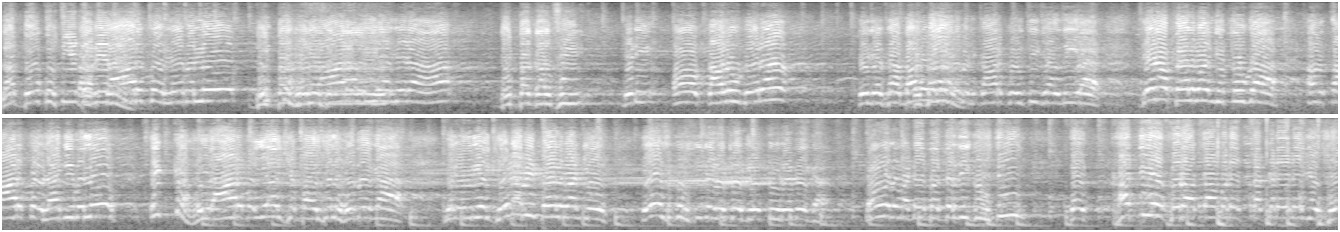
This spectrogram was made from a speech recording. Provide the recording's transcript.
ਲਾ ਦੋ ਕੁਸ਼ਤੀਆਂ ਚੱਲ ਰਹੀਆਂ ਨੇ। ਸਰਕਾਰ ਭੋਲੇ ਵੱਲੋਂ ਦੀਪਾ ਖੇੜਾ ਸਰਕਾਰ ਸਿੰਘ ਵੱਲੋਂ ਜਿਹੜਾ ਦੀਪਕ ਗੱਲ ਸੀ। ਜਿਹੜੀ ਉਹ ਕਾਲੂ ਵੇਰਾ ਤੇ ਜੈਸਾ ਦੇ ਵਿਚਕਾਰ ਕੁਸ਼ਤੀ ਚੱਲਦੀ ਹੈ ਜਿਹੜਾ ਪਹਿਲਵਾਨ ਜਿੱਤੂਗਾ ਅਵਤਾਰ ਭੋਲਾ ਜੀ ਵੱਲੋਂ 1000 ਰੁਪਇਆ ਸਪੈਸ਼ਲ ਹੋਵੇਗਾ। ਮੇਰੇ ਵੀਰੋ ਜਿਹੜਾ ਵੀ ਪਹਿਲਵਾਨ ਜੇ ਇਸ ਕੁਸ਼ਤੀ ਦੇ ਵਿੱਚ ਜੇਤੂ ਰਹੇਗਾ। ਬਹੁਤ ਵੱਡੇ ਪੱਧਰ ਦੀ ਕੁਸ਼ਤੀ ਤੇ ਖਾਧੀਆਂ ਖੁਰਾਕਾਂ ਬੜੇ ਤਕੜੇ ਨੇ ਜਿਸੇ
